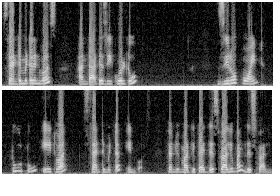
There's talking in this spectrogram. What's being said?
centimeter inverse and that is equal to 0.2281 centimeter inverse when we multiply this value by this value.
